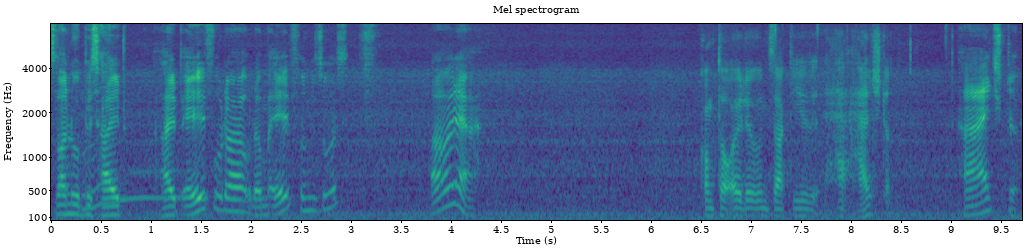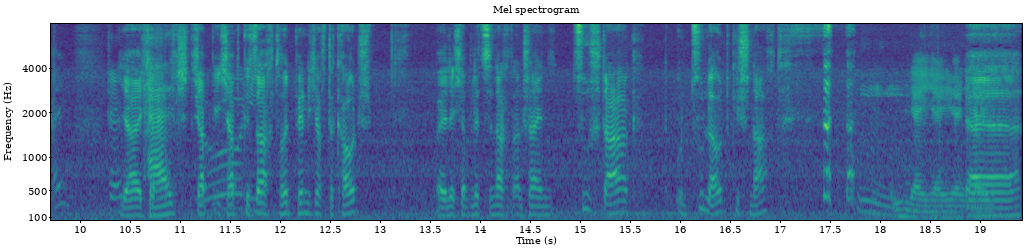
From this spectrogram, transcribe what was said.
Zwar nur bis halb, halb elf oder, oder um elf, irgendwie sowas. Aber ja, Kommt der Eule und sagt dir, "Ha- halt stopp. halt, stopp. Ja, ich habe ich hab, ich hab gesagt, heute penne ich auf der Couch. Weil ich habe letzte Nacht anscheinend zu stark und zu laut geschnarcht. Ja, ja, ja, ja. Äh,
